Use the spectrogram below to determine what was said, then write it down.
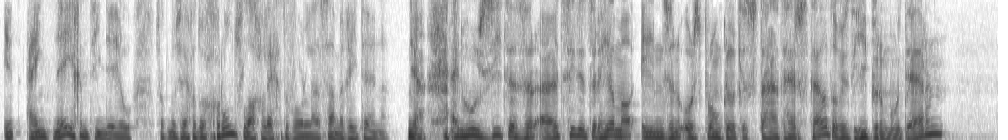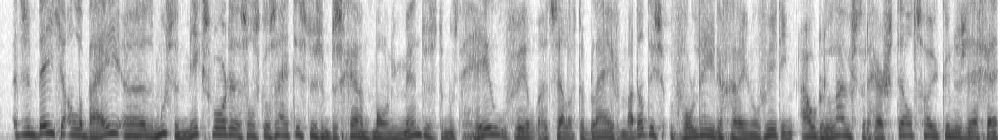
in eind 19e eeuw, zou ik maar zeggen, de grondslag legde voor La Samaritaine. Ja, en hoe ziet het eruit? Ziet het er helemaal in zijn oorspronkelijke staat hersteld of is het hypermodern? Het is een beetje allebei. Het moest een mix worden. Zoals ik al zei, het is dus een beschermd monument. Dus er moest heel veel hetzelfde blijven. Maar dat is volledig gerenoveerd. In oude luister hersteld, zou je kunnen zeggen.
